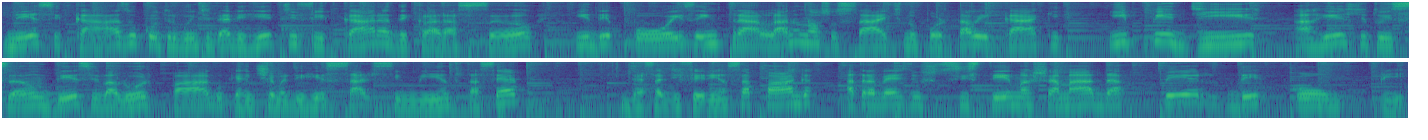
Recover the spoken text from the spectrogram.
Nesse caso, o contribuinte deve retificar a declaração e depois entrar lá no nosso site, no portal ECAC e pedir a restituição desse valor pago, que a gente chama de ressarcimento, tá certo? Dessa diferença paga através de um sistema chamado Perdecomp.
